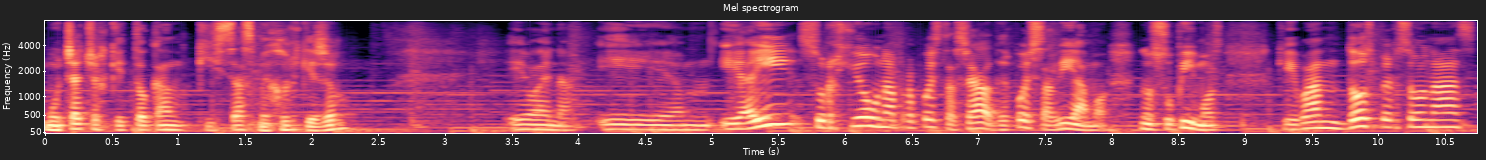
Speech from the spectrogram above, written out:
muchachos que tocan quizás mejor que yo. Y bueno, y, um, y, ahí surgió una propuesta, o sea, después sabíamos, nos supimos que van dos personas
